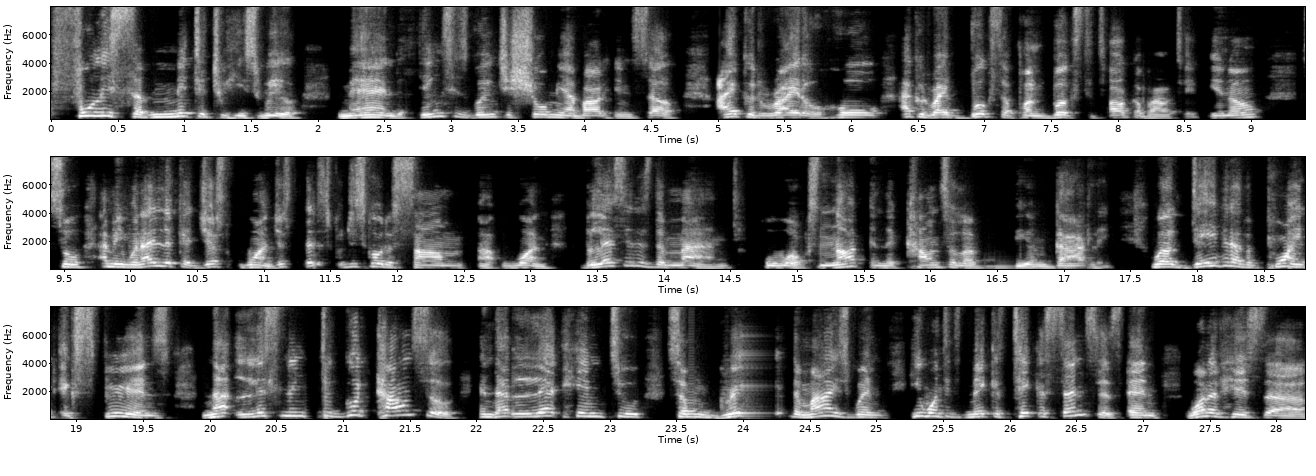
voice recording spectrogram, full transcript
fully submitted to His will, man, the things He's going to show me about Himself, I could write a whole, I could write books upon books to talk about it, you know? So, I mean, when I look at just one, just let's just go to Psalm uh, 1. Blessed is the man who walks not in the counsel of the ungodly. Well, David at the point experienced not listening to good counsel, and that led him to some great demise when he wanted to make a take a census. And one of his uh,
